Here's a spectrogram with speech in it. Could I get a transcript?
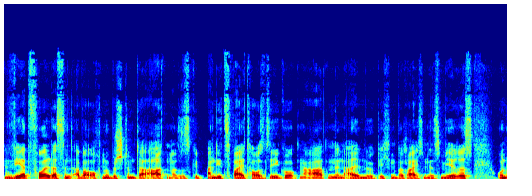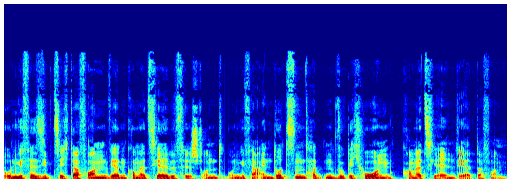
wertvoll, das sind aber auch nur bestimmte Arten. Also es gibt an die 2000 Seegurkenarten in allen möglichen Bereichen des Meeres und ungefähr 70 davon werden kommerziell befischt und ungefähr ein Dutzend hat einen wirklich hohen kommerziellen Wert davon.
